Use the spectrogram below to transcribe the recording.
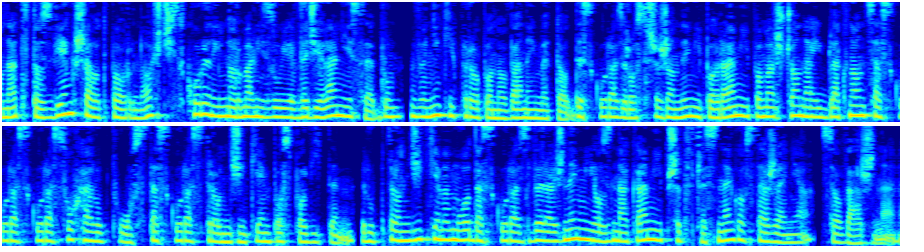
Ponadto zwiększa odporność skóry i normalizuje wydzielanie sebum. Wyniki proponowanej metody skóra z rozszerzonymi porami pomarszczona i blaknąca skóra skóra sucha lub tłusta skóra z trądzikiem pospolitym lub trądzikiem młoda skóra z wyraźnymi oznakami przedwczesnego starzenia. Co ważne,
